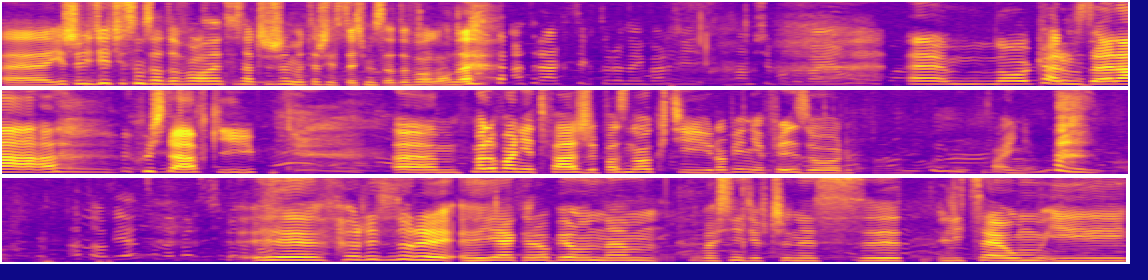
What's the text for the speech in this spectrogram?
E, Jeżeli dzieci są zadowolone, to znaczy, że my też jesteśmy zadowolone. Atrakcje, które najbardziej Wam się podobają? Em, No, karuzela, huśtawki, em, malowanie twarzy, paznokci, robienie fryzur. Fajnie. A Tobie co najbardziej się podoba? Fryzury, y, jak robią nam właśnie dziewczyny z y, liceum i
